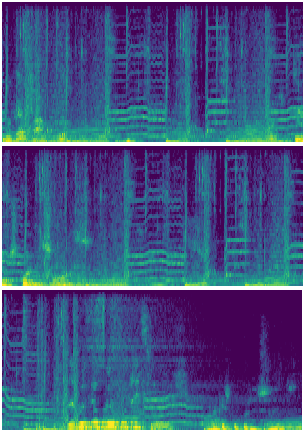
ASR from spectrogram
Não quer faca? Vamos meter uns cornichons. Eu vou proteções. Como é que és com cornichons?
